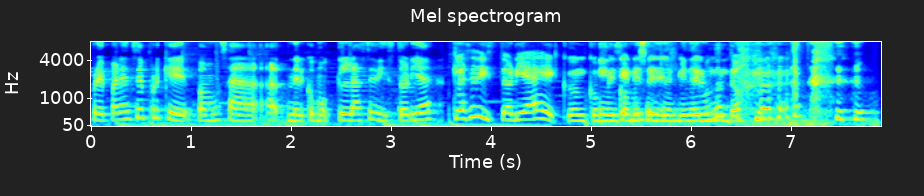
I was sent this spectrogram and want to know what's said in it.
prepárense porque vamos a, tener como clase de historia. Clase de historia eh, con confesiones en, el fin del mundo.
